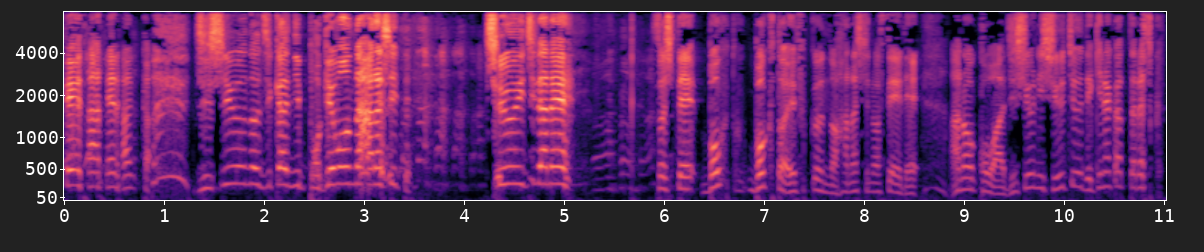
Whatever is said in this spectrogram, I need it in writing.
生だね、なんか。自習の時間にポケモンの話って。中1だね。そして僕、僕と F 君の話のせいで、あの子は自習に集中できなかったらしく、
